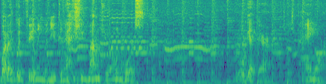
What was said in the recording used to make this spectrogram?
what a good feeling when you can actually mount your own horse. We'll get there. Just hang on.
